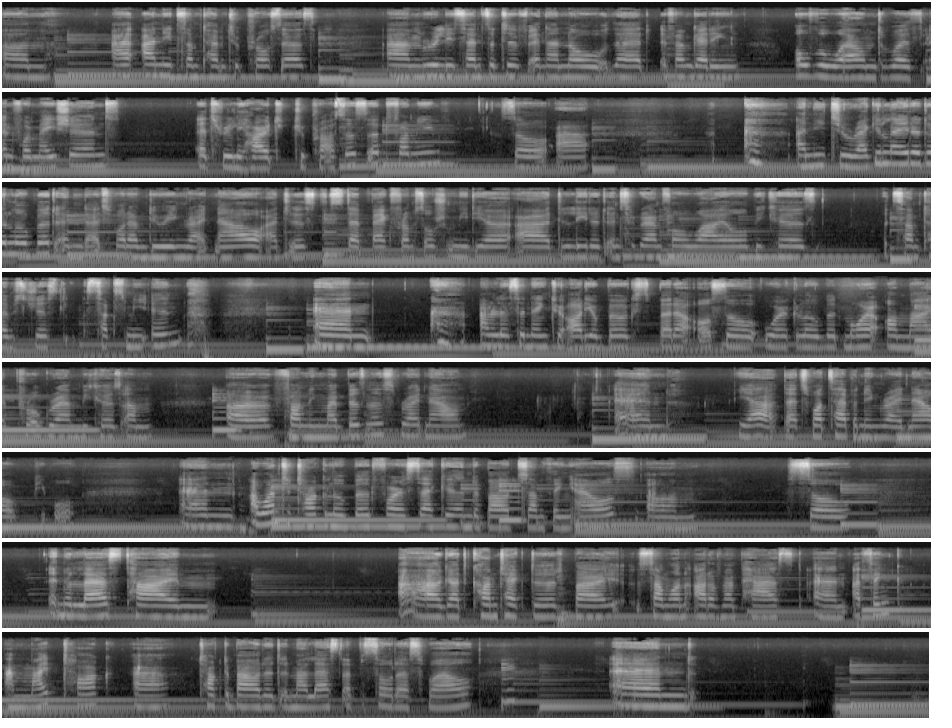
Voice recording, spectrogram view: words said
um, I, I need some time to process i'm really sensitive and i know that if i'm getting overwhelmed with information it's really hard to process it for me so uh, I need to regulate it a little bit, and that's what I'm doing right now. I just stepped back from social media. I deleted Instagram for a while because it sometimes just sucks me in. and I'm listening to audiobooks, but I also work a little bit more on my program because I'm uh, funding my business right now. And yeah, that's what's happening right now people. And I want to talk a little bit for a second about something else. Um, so, in the last time I got contacted by someone out of my past, and I think I might talk uh, talked about it in my last episode as well. And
